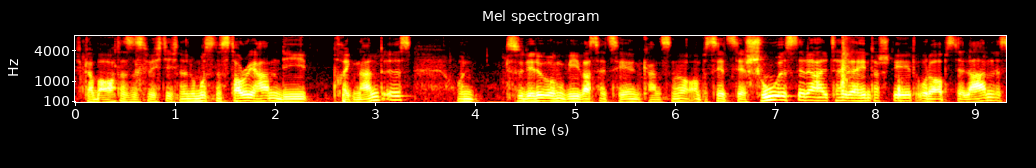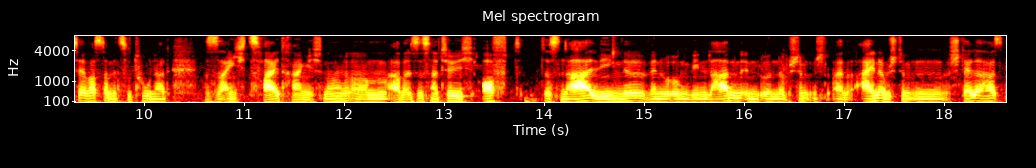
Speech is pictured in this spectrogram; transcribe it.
Ich glaube auch, das ist wichtig. Ne? Du musst eine Story haben, die prägnant ist und zu der du irgendwie was erzählen kannst. Ne? Ob es jetzt der Schuh ist, der da halt dahinter steht, oder ob es der Laden ist, der was damit zu tun hat, das ist eigentlich zweitrangig. Ne? Ähm, aber es ist natürlich oft das Naheliegende, wenn du irgendwie einen Laden in einer bestimmten, einer bestimmten Stelle hast,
